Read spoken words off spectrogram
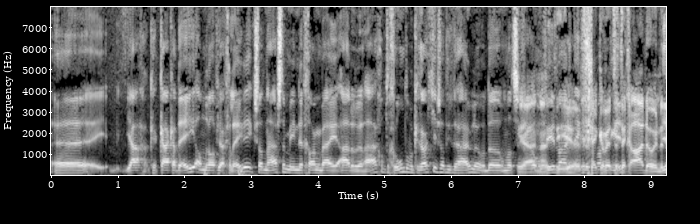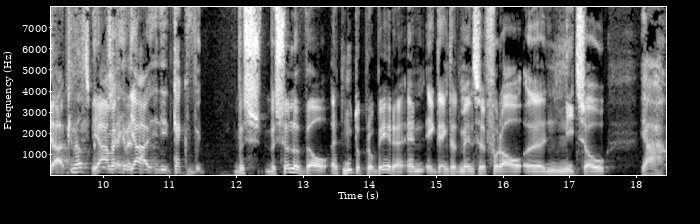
Eh, ja, KKD, anderhalf jaar geleden. Ik zat naast hem in de gang bij ADO Den Haag. Op de grond, op een kratje zat hij te huilen. omdat- ze Ja, nou, gepromoveerd die waren tegen de gekke wedstrijd tegen. ADO inderdaad. Ja, knalt- ja, maar, ja, kijk, we, we, zullen wel het moeten proberen. En ik denk dat mensen vooral eh, niet zo... Ja,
